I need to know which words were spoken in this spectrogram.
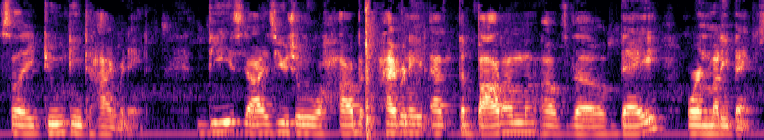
So they do need to hibernate. These guys usually will hibernate at the bottom of the bay or in muddy banks.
